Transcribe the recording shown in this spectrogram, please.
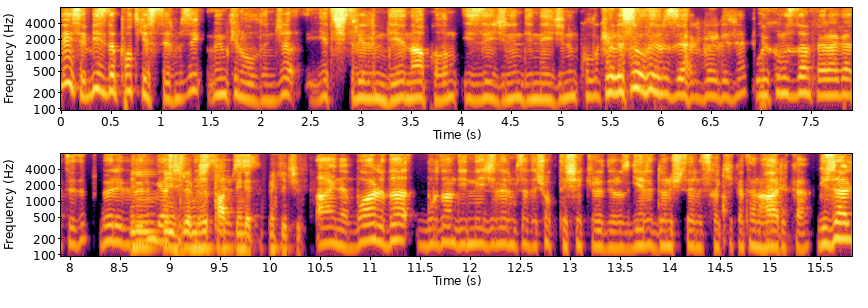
Neyse biz de podcastlerimizi mümkün olduğunca yetiştirelim diye ne yapalım? İzleyicinin, dinleyicinin kulu kölesi oluyoruz yani böylece. Uykumuzdan feragat edip böyle bir bölüm Dinleyicilerimizi tatmin etmek için. Aynen. Bu arada buradan dinleyicilerimize de çok teşekkür ediyoruz. Geri dönüşleriniz hakikaten harika. Güzel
